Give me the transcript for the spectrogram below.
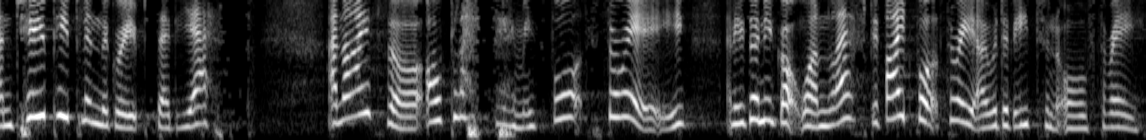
And two people in the group said yes. And I thought, oh, bless him, he's bought three and he's only got one left. If I'd bought three, I would have eaten all three.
